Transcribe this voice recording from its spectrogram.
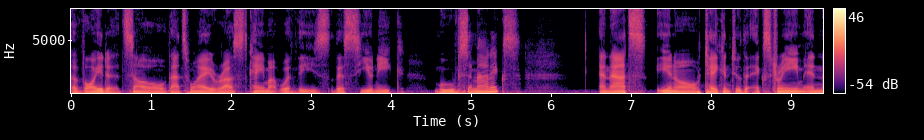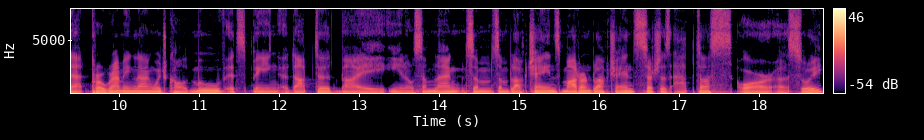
avoided. So that's why rust came up with these this unique move semantics. And that's you know taken to the extreme in that programming language called move. It's being adopted by you know some lang some some blockchains modern blockchains such as aptos or uh, sui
